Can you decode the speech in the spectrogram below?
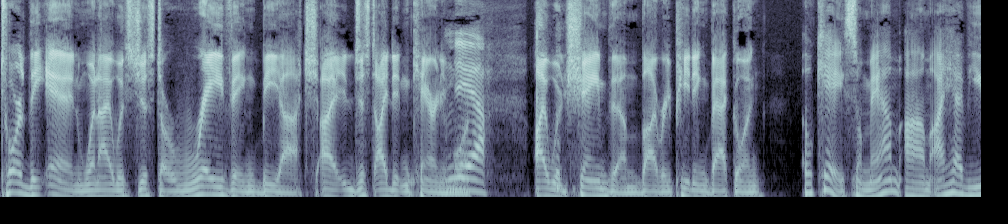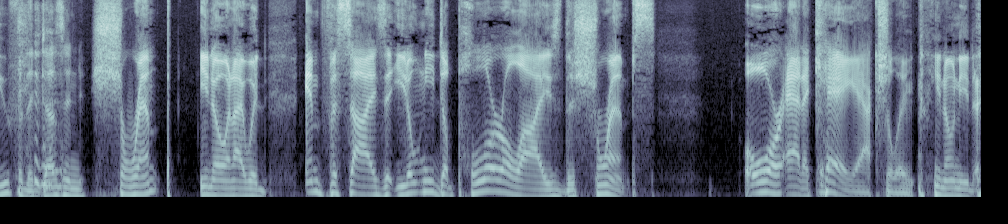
toward the end when I was just a raving biatch. I just I didn't care anymore. Yeah. I would shame them by repeating back, going, "Okay, so ma'am, um, I have you for the dozen shrimp." You know, and I would emphasize that you don't need to pluralize the shrimps or add a K. Actually, you don't need. to,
